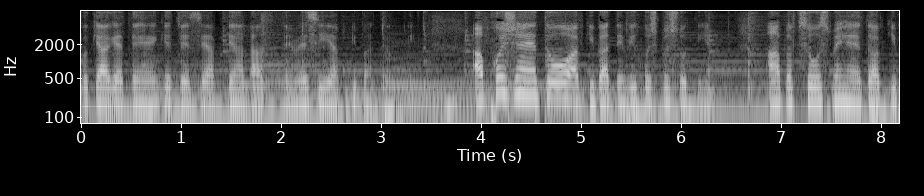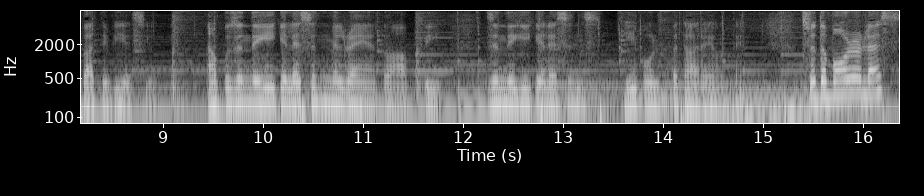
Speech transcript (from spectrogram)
वो क्या कहते हैं कि जैसे आपके हालात होते हैं, वैसे ही आपकी बातें होती हैं। आप खुश हैं तो आपकी बातें भी खुश खुश होती हैं। आप अफसोस में हैं तो आपकी बातें भी ऐसी होती हैं। आपको ज़िंदगी के लेसन मिल रहे हैं तो आप भी ज़िंदगी के लेसन ही बोल बता रहे होते हैं। The more or less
